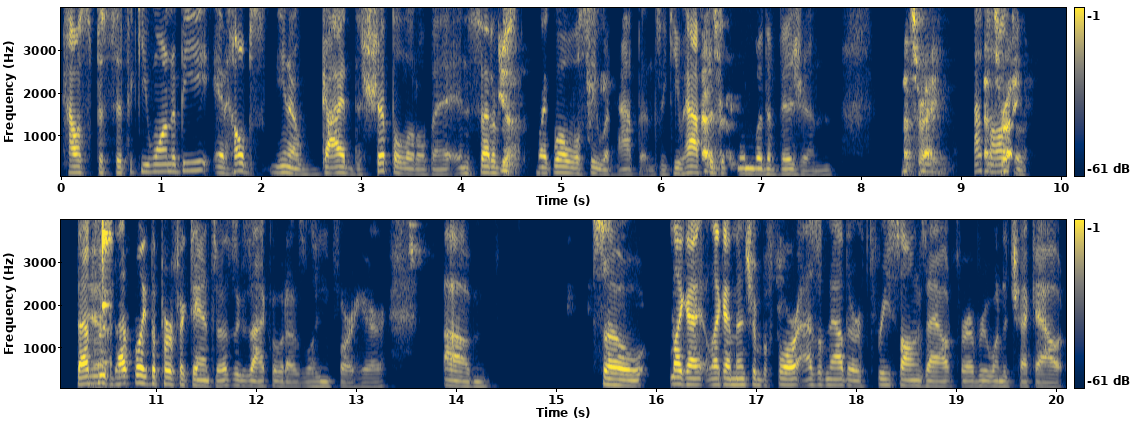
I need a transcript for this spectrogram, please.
how specific you want to be, it helps, you know, guide the ship a little bit instead of just like, well, we'll see what happens. Like you have That's to go in with a vision. That's right. That's, That's right. That's Yeah. that's like the perfect answer. That's exactly what I was looking for here. Um, so like I like I mentioned before, as of now, there are three songs out for everyone to check out.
